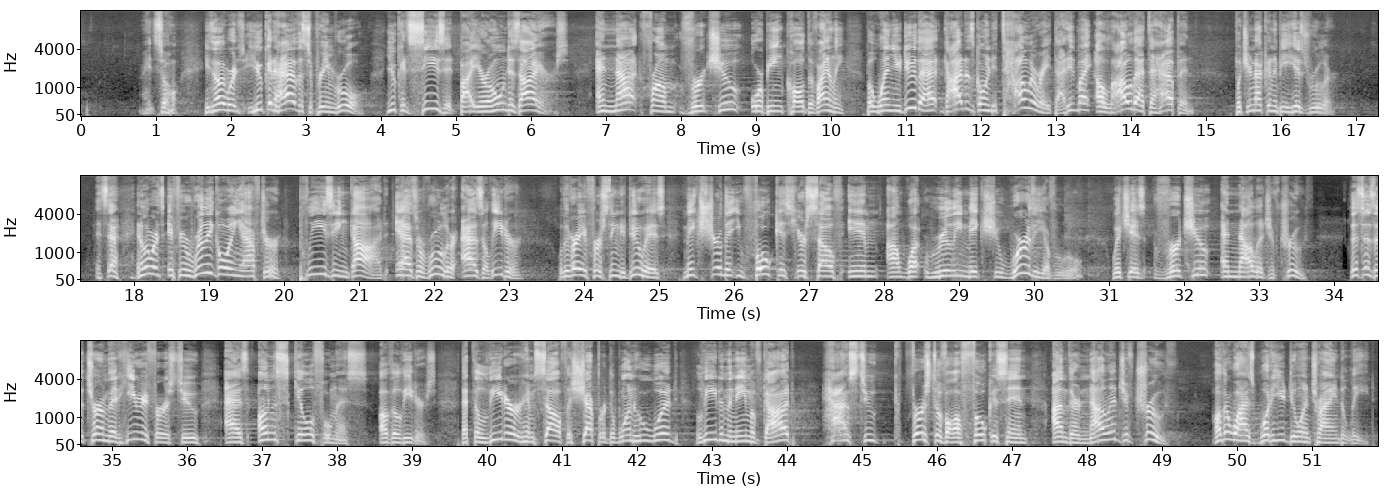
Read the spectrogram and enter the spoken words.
Right? So, in other words, you could have the supreme rule, you could seize it by your own desires and not from virtue or being called divinely. But when you do that, God is going to tolerate that. He might allow that to happen, but you're not going to be his ruler. It's that. In other words, if you're really going after pleasing God as a ruler, as a leader, well, the very first thing to do is make sure that you focus yourself in on what really makes you worthy of rule, which is virtue and knowledge of truth. This is a term that he refers to as unskillfulness of the leaders. That the leader himself, the shepherd, the one who would lead in the name of God, has to first of all focus in on their knowledge of truth. Otherwise, what are you doing trying to lead?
